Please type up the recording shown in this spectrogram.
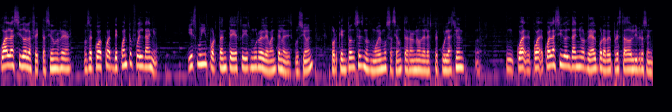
cuál ha sido la afectación real. O sea, de cuánto fue el daño. Y es muy importante esto y es muy relevante en la discusión porque entonces nos movemos hacia un terreno de la especulación. ¿Cuál, ha sido el daño real por haber prestado libros en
